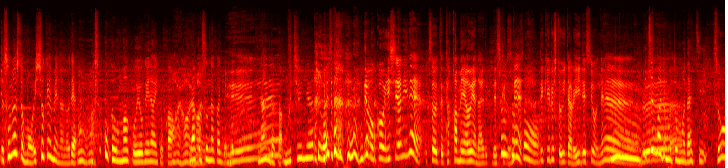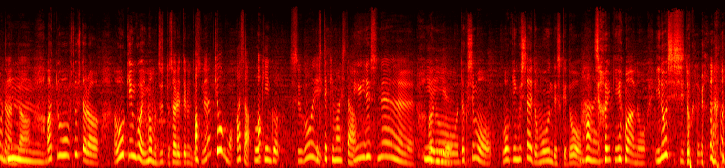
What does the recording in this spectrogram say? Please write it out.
でその人も一生懸命なので、あそこがうまく泳げないとか、はなんかそんな感じでえなんだか夢中になってました。でもこう一緒にね、そうやって高め合合うやないですけどね。できる人いたらいいですよね。うん。いつまでも友達。達そうなんだ、うん。あとそしたらウォーキングは今もずっとされてるんであすね。今日も朝ウォーキングすごい。してきました。いいですね。あの私もウォーキングしたいと思うんですけど、はい。最近はあのイノシシとかが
